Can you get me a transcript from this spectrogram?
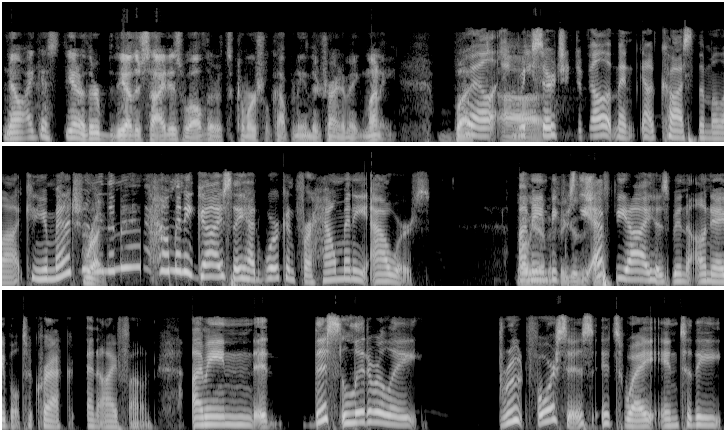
Now, I guess you know they're the other side as well. They're it's a commercial company and they're trying to make money. But well, uh, research and development uh, cost them a lot. Can you imagine Right. how many guys they had working for how many hours? oh, I mean, to because the out. FBI has been unable to crack an iPhone. I mean, it, this literally brute forces its way into the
